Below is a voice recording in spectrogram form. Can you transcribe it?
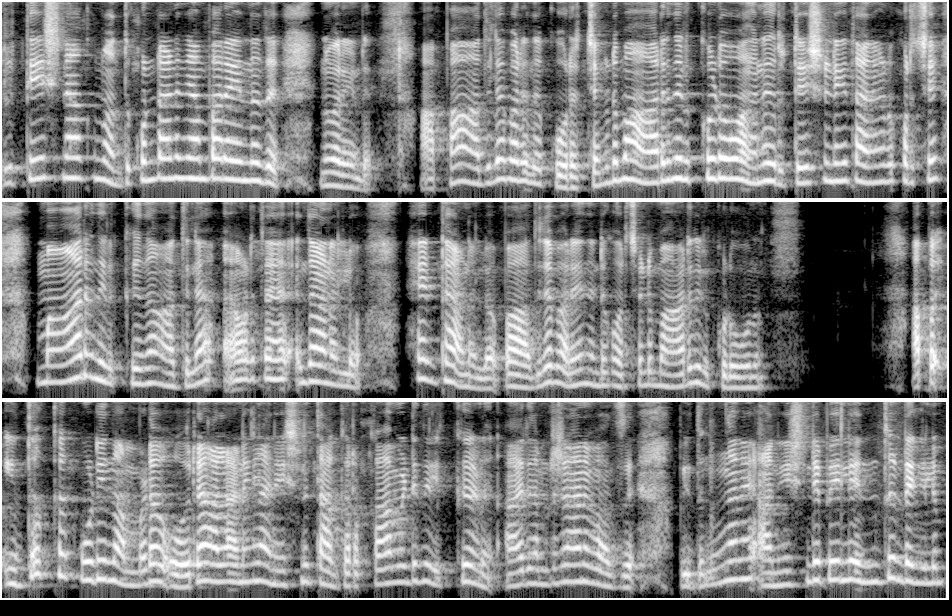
ഇറിറ്റേഷൻ ആകുന്നു. അതുകൊണ്ടാണ് ഞാൻ പറയുന്നത്. എന്ന് പറയുന്നുണ്ട്. അപ്പോൾ അതിലെ പറയുന്നത് കുറച്ചങ്ങോട്ട് മാറി നിൽക്കടോ അങ്ങനെ ഇറിറ്റേഷൻ ഉണ്ടെങ്കിൽ താനങ്ങോട്ട് കുറച്ച് മാറി നിൽക്കുന്ന അതിലെ അവിടുത്തെ ഇതാണല്ലോ ഹെഡാണല്ലോ അപ്പോൾ അതിലെ പറയുന്നുണ്ട് കുറച്ചുകൂടി മാറി നിൽക്കടോ എന്ന് അപ്പോൾ ഇതൊക്കെ കൂടി നമ്മുടെ ഒരാളാണെങ്കിൽ അനീഷിനെ തകർക്കാൻ വേണ്ടി നിൽക്കുകയാണ് ആര്? നമ്മുടെ ഷാനവാസ്. അപ്പോൾ ഇതിങ്ങനെ അനീഷിന്റെ പേരിൽ എന്തുണ്ടെങ്കിലും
